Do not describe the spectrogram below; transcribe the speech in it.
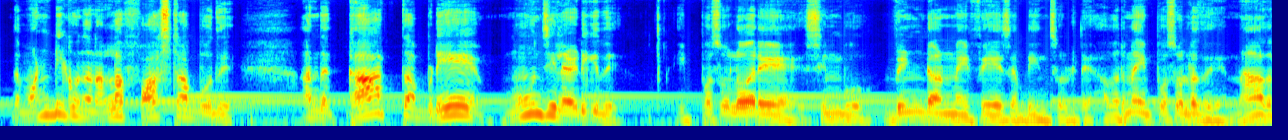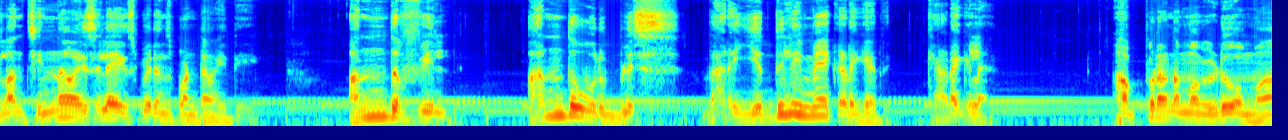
இந்த வண்டி கொஞ்சம் நல்லா ஃபாஸ்ட்டாக போகுது. அந்த காற்று அப்படியே மூஞ்சியில் அடிக்குது. இப்போ சொல்லுவாரே Simbu wind on my face அப்படின்னு சொல்லிட்டு. அவர் தான் இப்போ சொல்கிறது நான் அதெல்லாம் சின்ன வயசுலேயே எக்ஸ்பீரியன்ஸ் பண்ணிட்டேன் வைத்தி. அந்த ஃபீல் அந்த ஒரு பிளிஸ் வேறு எதுலேயுமே கிடைக்காது. கிடைக்கல. அப்புறம் நம்ம விடுவோமா?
